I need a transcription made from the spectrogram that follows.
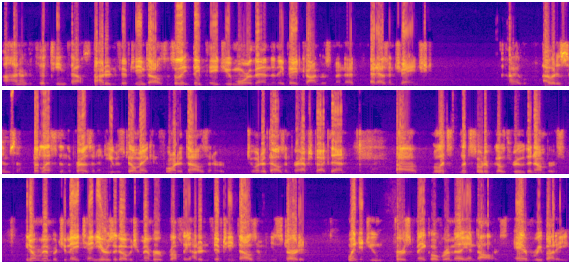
115,000. 115,000. So they, they paid you more then than they paid congressmen. That, that hasn't changed. I, I would assume so. But less than the president. He was still making 400,000 or 200,000 perhaps back then. Uh, well, let's, let's sort of go through the numbers. You don't remember what you made 10 years ago, but you remember roughly 115,000 when you started. When did you first make over a million dollars? Everybody,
